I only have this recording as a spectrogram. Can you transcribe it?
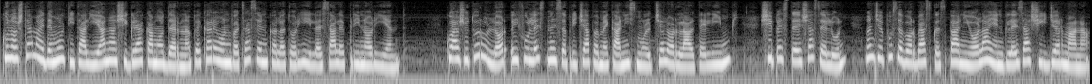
Cunoștea mai de mult italiana și greaca modernă, pe care o învățase în călătoriile sale prin Orient. Cu ajutorul lor îi fu lesne să priceapă mecanismul celorlalte limbi și peste șase luni începu să vorbească spaniola, engleza și germana.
